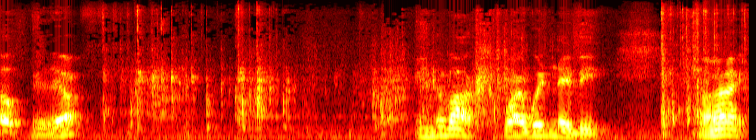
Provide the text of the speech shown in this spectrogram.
Oh, here they are. In the box. Why wouldn't they be? All right.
